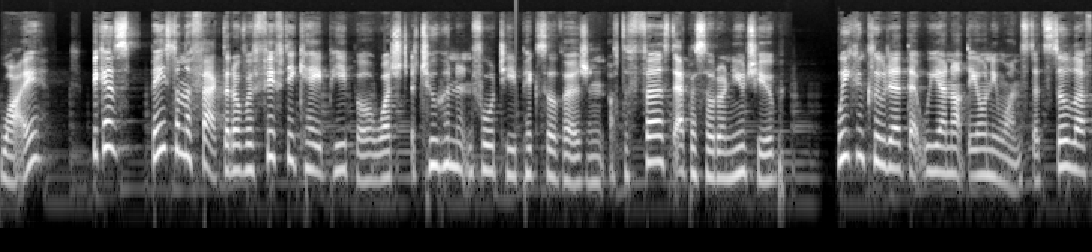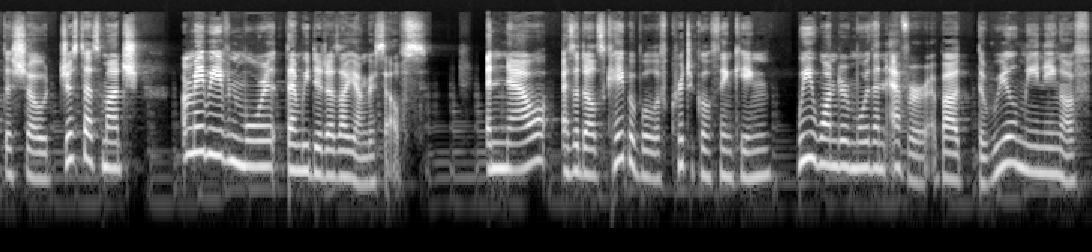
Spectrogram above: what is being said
Why? Because based on the fact that over 50k people watched a 240 pixel version of the first episode on YouTube, we concluded that we are not the only ones that still love the show just as much, or maybe even more, than we did as our younger selves. And now, as adults capable of critical thinking, we wonder more than ever about the real meaning of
